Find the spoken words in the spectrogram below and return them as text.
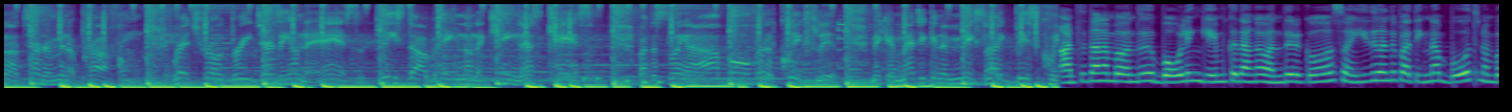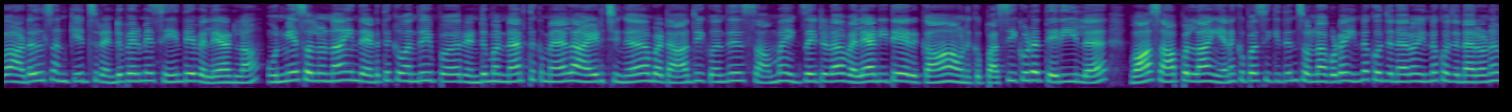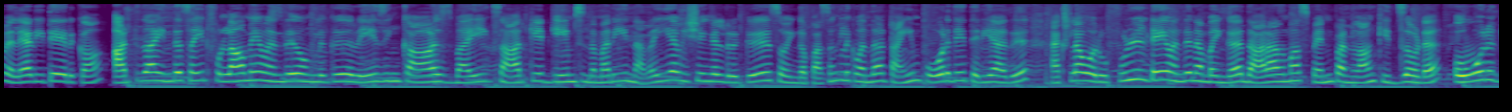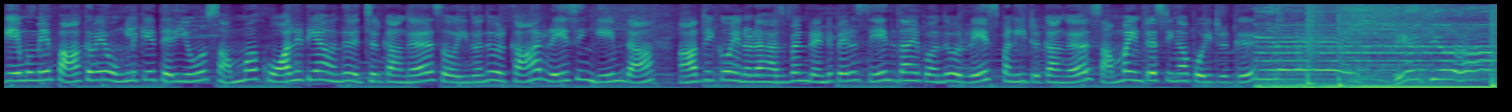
And I turn them into profit. Retro 3 jersey, I'm the answer. Please stop hating on the king, that's cancer. About to sling an iPhone for the quick flip. Making magic in the mix like Biscuit. அடுத்ததான் நம்ம வந்து bowling கேமுக்கு தாங்க வந்திருக்கோம் so இது வந்து பார்த்தீங்கன்னா both நம்ம அடல்ட்ஸ் அண்ட் கிட்ஸ் ரெண்டு பேருமே சேர்ந்தே விளையாடலாம் உண்மையை சொல்லணும்னா இந்த இடத்துக்கு வந்து இப்போ ரெண்டு மணி நேரத்துக்கு மேலே ஆயிடுச்சுங்க பட் ஆத்விக் வந்து செம்ம எக்ஸைட்டடாக விளையாடிட்டே இருக்கான் அவனுக்கு பசி கூட தெரியல வா சாப்பிட்லாம் எனக்கு பசிக்குதுன்னு சொன்னால் கூட இன்னும் கொஞ்ச நேரம் இன்னும் கொஞ்சம் நேரம்னு விளையாடிட்டே இருக்கான். அடுத்ததாக இந்த சைட் ஃபுல்லாமே வந்து உங்களுக்கு racing cars bikes arcade games இந்த மாதிரி நிறைய விஷயங்கள் இருக்குது ஸோ இங்கே பசங்களுக்கு வந்தால் டைம் போகிறதே தெரியாது. ஆக்சுவலாக ஒரு ஃபுல் டே வந்து நம்ம இங்கே தாராளமாக ஸ்பெண்ட் பண்ணலாம் கிட்ஸோட ஒவ்வொரு கேமுமே பார்க்கவே உங்களுக்கே தெரியும். செம்ம குவாலிட்டியாக வந்து வச்சுருக்காங்க. ஸோ இது வந்து ஒரு கார் ரேசிங் கேம் தான். ஆத்விக்கும் என்னோட ஹஸ்பண்ட் ரெண்டு பேரும் சேர்ந்து தான் இப்போ வந்து ஒரு ரேஸ் பண்ணிட்டு இருக்காங்க. செம்ம இன்ட்ரெஸ்டிங்காக போயிட்டுருக்கு If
